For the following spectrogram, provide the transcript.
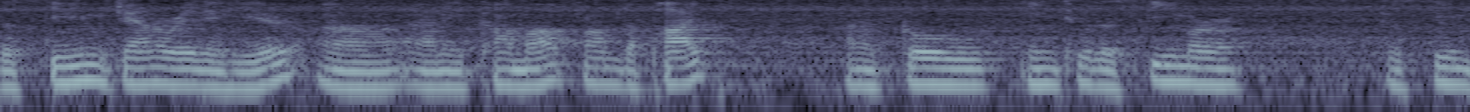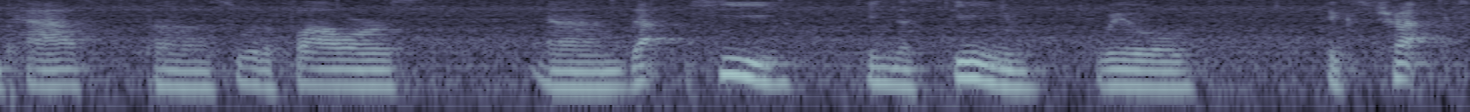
the steam generated here uh, and it come up from the pipe and go into the steamer. The steam pass uh, through the flowers and that heat in the steam will extract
